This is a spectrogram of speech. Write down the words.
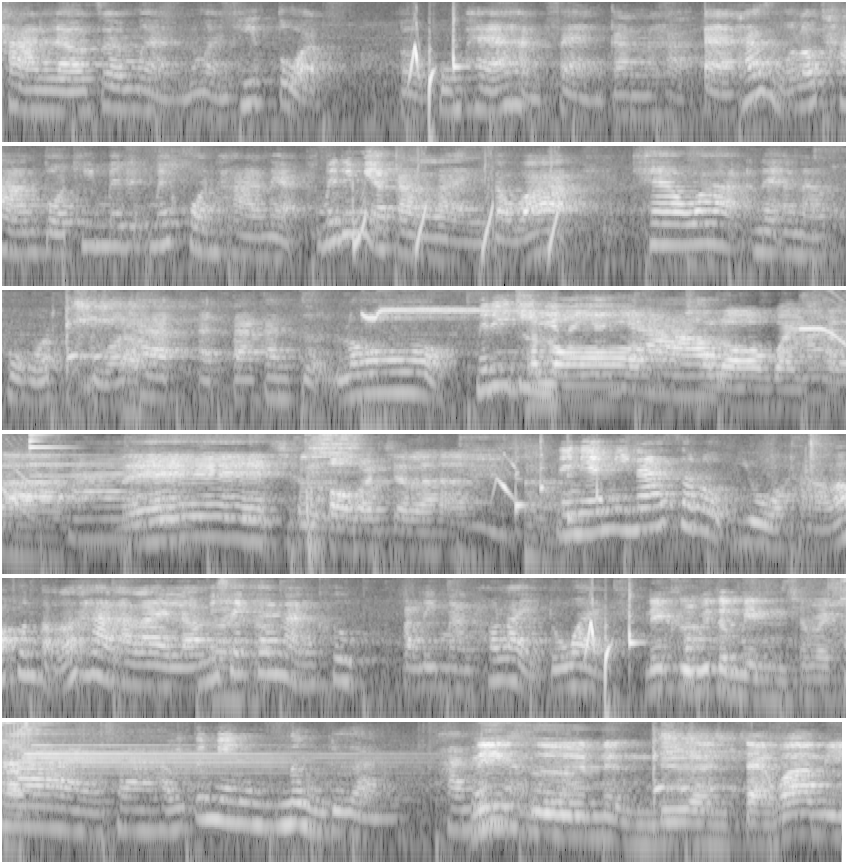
ทานแล้วจะเหมือนเหมือนที่ตรวจเอ่อ ภูมิแพ้อาหารแฝงกันนะคะ แต่ถ้าสมมติเราทานตัวที่ไม่ได้ไม่ควรทานเนี่ยไม่ได้มีอาการอะไรแต่ว่าแค่ว่าในอนาคตหรือว่าครับอัตราการเกิดโรคไม่ได้ดีชะในลอระยะยาวชะลอวัยชราใช่เน่ชะลอวัยชราในนี้มีหน้าสรุปอยู่ค่ะว่าคุณต่อต้องทานอะไรแล้วไม่ใช่ใช่ครับแค่นั้นคือปริมาณเท่าไหร่ด้วย นี่คือวิตามินใช่ไหมครับ ใช่ใช่ค่ะวิตามินหนึ่งเดือนทานได้ นี่หงคือเดืน1เดือนแต่ว่ามี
